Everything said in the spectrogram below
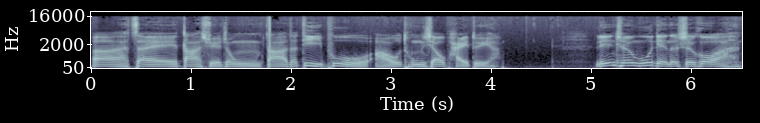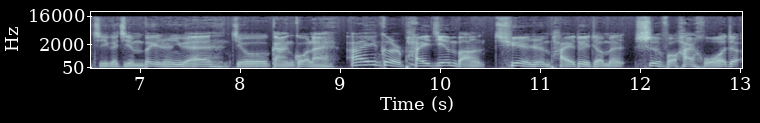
啊，在大雪中打着地铺熬通宵排队啊。凌晨五点的时候啊，几个警备人员就赶过来，挨个拍肩膀，确认排队者们是否还活着。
